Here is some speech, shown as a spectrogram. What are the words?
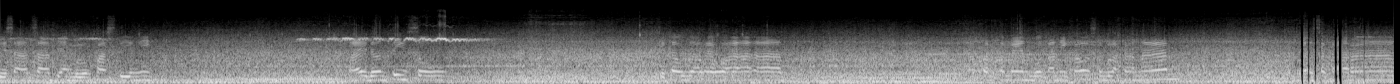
di saat-saat yang belum pasti ini? I don't think so. Kita udah lewat apartemen botanikal sebelah kanan dan sekarang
